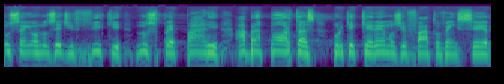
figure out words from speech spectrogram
o Senhor nos edifique, nos prepare, abra portas, porque queremos de fato vencer.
